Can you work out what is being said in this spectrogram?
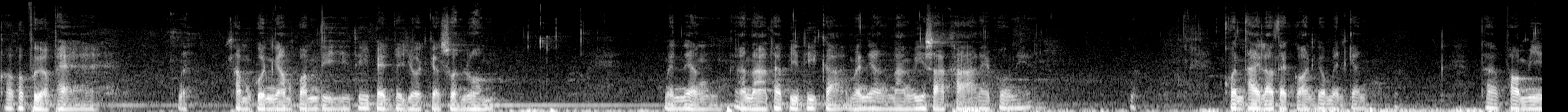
เขาก็เผื่อแผ่ ทำคุณงามความดีที่เป็นประโยชน์กับส่วนรวมเหมือนอย่างอนาถปิฎิกะเหมือนอย่างนางวิสาขาอะไรพวกนี้ คนไทยเราแต่ก่อนก็เหมือนกัน ถ้าพอมี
